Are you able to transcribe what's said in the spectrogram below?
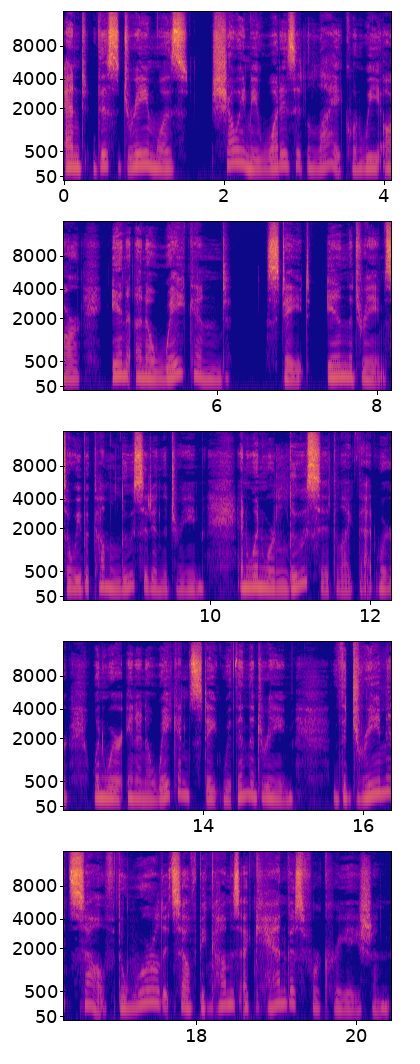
And this dream was showing me what is it like when we are in an awakened state in the dream. So we become lucid in the dream. And when we're lucid like that, we're, when we're in an awakened state within the dream, the dream itself, the world itself becomes a canvas for creation.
